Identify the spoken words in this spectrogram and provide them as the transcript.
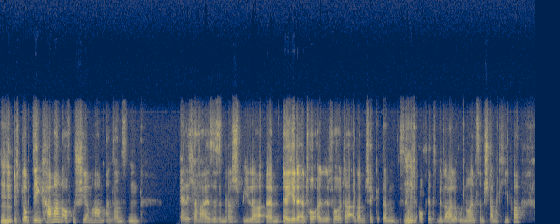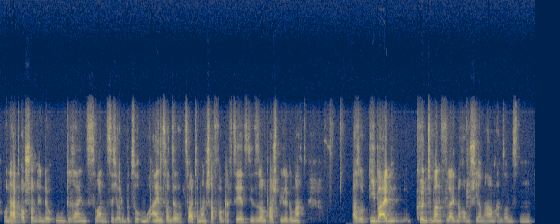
Mhm. Ich glaube, den kann man auf dem Schirm haben. Ansonsten Ehrlicherweise sind das Spieler, ähm, äh, hier der, Tor, äh, der Torhüter Adamczyk ähm, ist, glaube mhm. ich, auch jetzt mittlerweile U19 Stammkeeper und hat auch schon in der U23 oder zur U21, also zweite Mannschaft vom FC jetzt diese Saison ein paar Spiele gemacht. Also die beiden könnte man vielleicht noch dem Schirm haben, ansonsten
